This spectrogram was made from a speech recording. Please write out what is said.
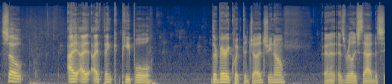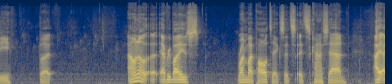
So, I, I I think people they're very quick to judge, you know, and it's really sad to see. But I don't know. uh, Everybody's run by politics. It's it's kind of sad. I, I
